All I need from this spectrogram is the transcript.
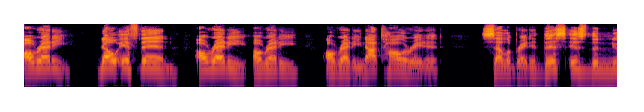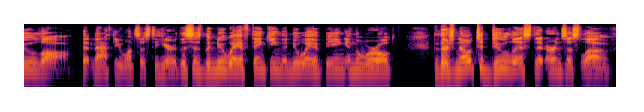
already. No if then. Already, already, already. Not tolerated, celebrated. This is the new law that Matthew wants us to hear. This is the new way of thinking, the new way of being in the world. That there's no to do list that earns us love,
